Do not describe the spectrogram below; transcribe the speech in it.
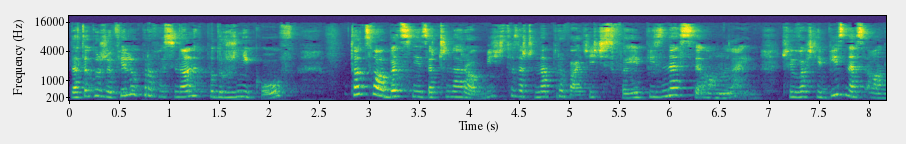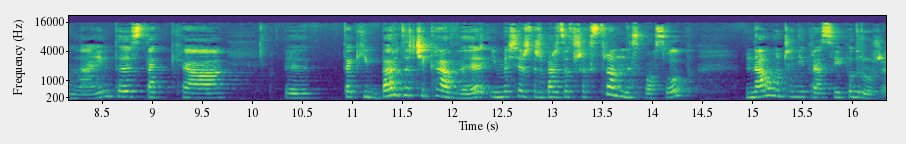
dlatego że wielu profesjonalnych podróżników to, co obecnie zaczyna robić, to zaczyna prowadzić swoje biznesy mhm. online. Czyli właśnie biznes online to jest taka, y, taki bardzo ciekawy i myślę, że też bardzo wszechstronny sposób na łączenie pracy i podróży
